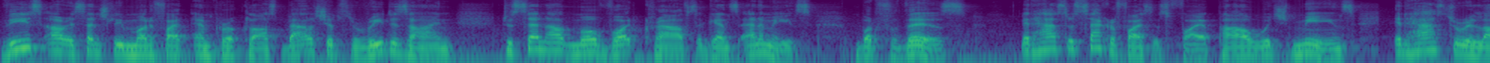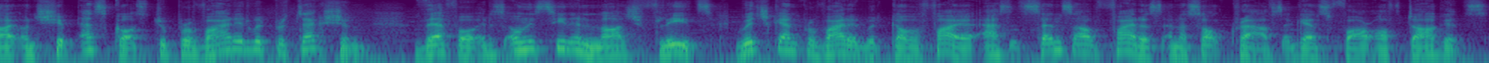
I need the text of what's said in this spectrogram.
these are essentially modified Emperor-class battleships redesigned to send out more void crafts against enemies, but for this, it has to sacrifice its firepower which means it has to rely on ship escorts to provide it with protection. Therefore, it is only seen in large fleets, which can provide it with cover fire as it sends out fighters and assault crafts against far-off targets.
